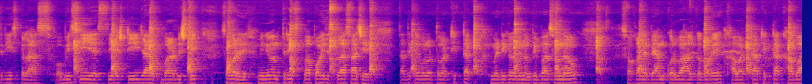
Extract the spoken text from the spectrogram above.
তিরিশ প্লাস ওবিসি এসসি এসটি যাই হোক, বড় ডিস্ট্রিক্ট সবারই মিনিমাম তিরিশ বা পঁয়ত্রিশ প্লাস আছে। তাদেরকে বলব তোমার ঠিকঠাক মেডিকেলের জন্য প্রিপারেশন নাও। সকালে ব্যায়াম করবা হালকা করে, খাবারটা ঠিকঠাক খাবা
